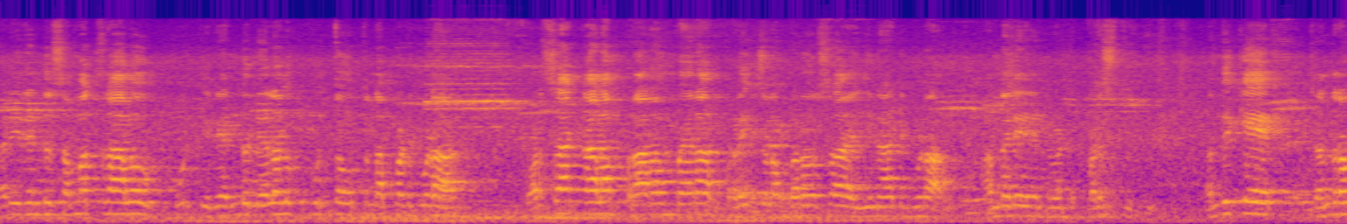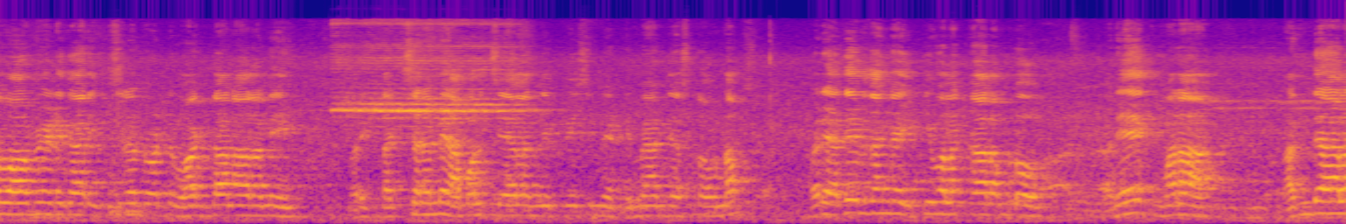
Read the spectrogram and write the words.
మరి రెండు సంవత్సరాలు పూర్తి రెండు నెలలు పూర్తవుతున్నప్పటికీ కూడా వర్షాకాలం ప్రారంభమైన రైతుల భరోసా ఈనాటి కూడా అందలేనటువంటి పరిస్థితి. అందుకే చంద్రబాబు నాయుడు గారు ఇచ్చినటువంటి వాగ్దానాలని మరి తక్షణమే అమలు చేయాలని చెప్పేసి మేము డిమాండ్ చేస్తూ ఉన్నాం. మరి అదేవిధంగా ఇటీవల కాలంలో అనేక మన నంద్యాల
